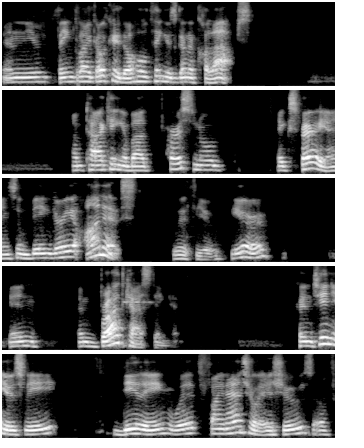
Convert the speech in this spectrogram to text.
And you think like, okay, the whole thing is gonna collapse. I'm talking about personal experience and being very honest with you here in and broadcasting it continuously dealing with financial issues of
